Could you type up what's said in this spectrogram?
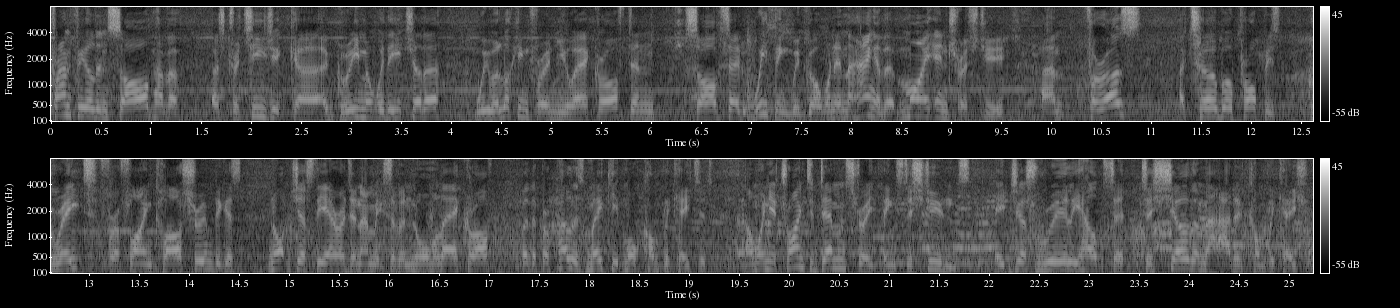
Cranfield and Saab have a, a strategic uh, agreement with each other. We were looking for a new aircraft and Saab said, we think we've got one in the hangar that might interest you. Um, for us, A turboprop is great for a flying classroom because not just the aerodynamics of a normal aircraft, but the propellers make it more complicated. And when you're trying to demonstrate things to students, it just really helps to, to show them that added complication.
